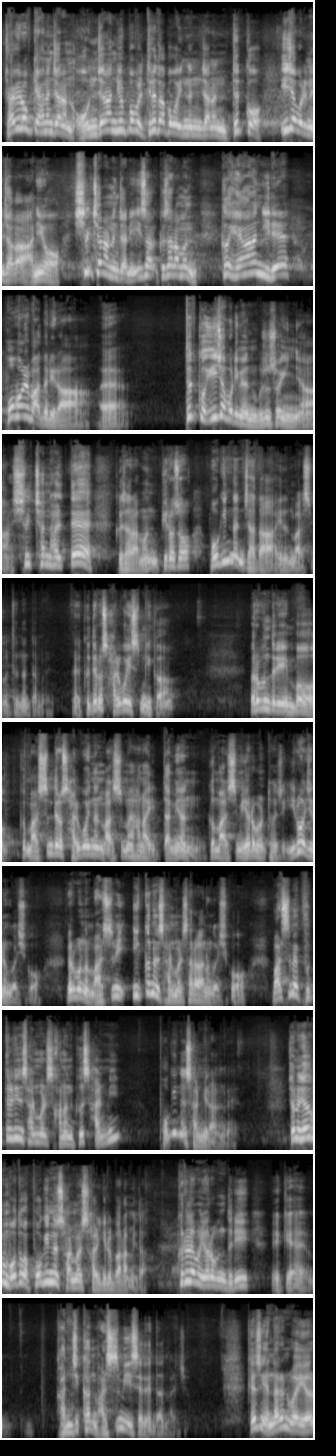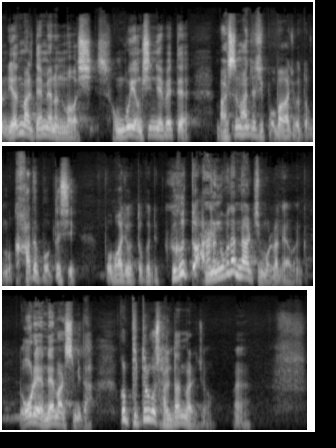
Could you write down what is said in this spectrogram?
자유롭게 하는 자는 온전한 율법을 들여다보고 있는 자는 듣고 잊어버리는 자가 아니요 실천하는 자니 이 사람, 그 사람은 그 행하는 일에 복을 받으리라. 예. 듣고 잊어버리면 무슨 소용이 있냐? 실천할 때 그 사람은 비로소 복 있는 자다 이런 말씀을 말이에요. 예, 그대로 살고 있습니까? 여러분들이 뭐 그 말씀대로 살고 있는 말씀이 하나 있다면 그 말씀이 여러분을 통해서 이루어지는 것이고 여러분은 말씀이 이끄는 삶을 살아가는 것이고 말씀에 붙들린 삶을 사는 그 삶이 복 있는 삶이라는 거예요. 저는 여러분 모두가 복 있는 삶을 살기를 바랍니다. 그러려면 여러분들이 이렇게 간직한 말씀이 있어야 된단 말이죠. 그래서 옛날에는 왜 연 말 되면은 뭐 송구 영신 예배 때 말씀 한 절씩 뽑아가지고 또 뭐 카드 뽑듯이 뽑아가지고 또 그것도 안 하는 것보다 나을지 몰라 내가 보니까 올해 내 말씀이다. 그걸 붙들고 살단 말이죠. 예.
